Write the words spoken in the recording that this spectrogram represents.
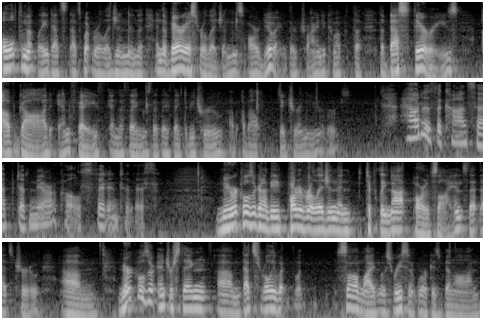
Ultimately, that's that's what religion and the and the various religions are doing. They're trying to come up with the, the best theories of God and faith and the things that they think to be true ab- about nature and the universe. How does the concept of miracles fit into this? Miracles are going to be part of religion and typically not part of science. That, that's true. Um, miracles are interesting. Um, that's really what, what some of my most recent work has been on.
